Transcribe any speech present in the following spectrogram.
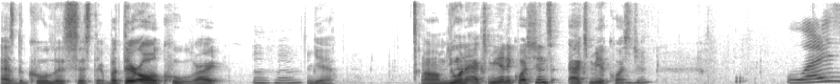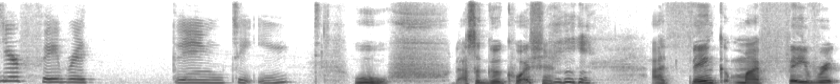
as the coolest sister. But they're all cool, right? mm-hmm. Yeah. Um, you want to ask me any questions? Ask me a question. What is your favorite thing to eat? Ooh, that's a good question. I think my favorite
